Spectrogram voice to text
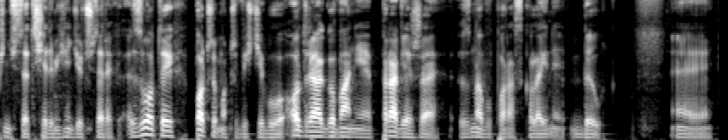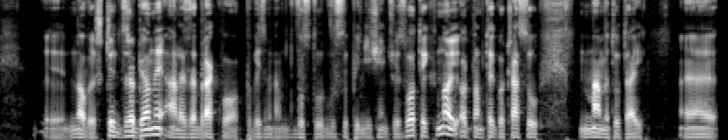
574 zł, po czym oczywiście było odreagowanie, prawie że znowu po raz kolejny był e, e, nowy szczyt zrobiony, ale zabrakło powiedzmy tam 200-250 zł. No i od tamtego czasu mamy tutaj e,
